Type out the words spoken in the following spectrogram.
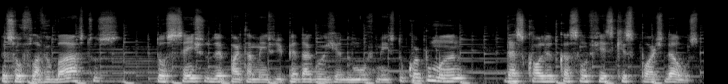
eu sou Flávio Bastos, docente do Departamento de Pedagogia do Movimento do Corpo Humano da Escola de Educação Física e Esporte da USP.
